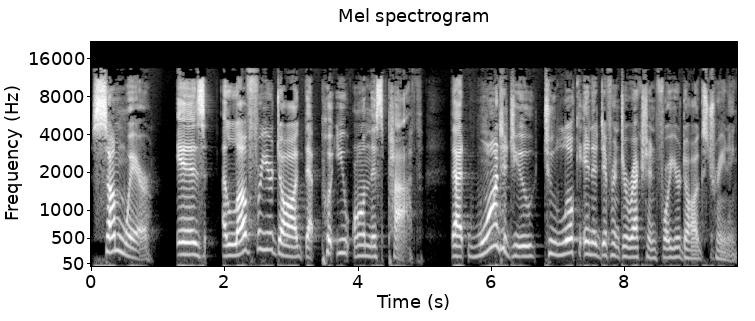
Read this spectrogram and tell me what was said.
somewhere, is a love for your dog that put you on this path, that wanted you to look in a different direction for your dog's training.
